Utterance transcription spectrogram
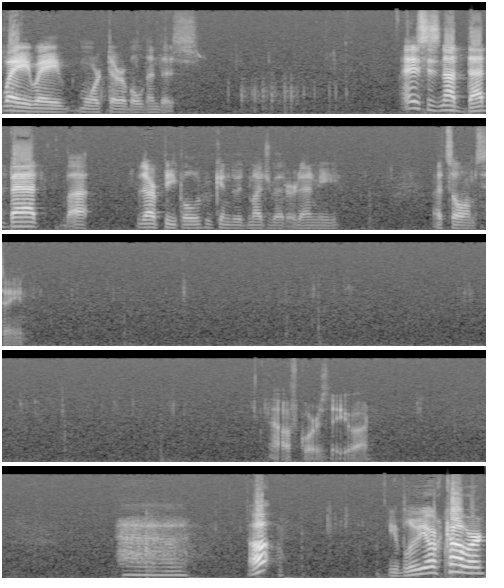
way, way more terrible than this. And this is not that bad, but there are people who can do it much better than me. That's all I'm saying. Oh, of course, there you are. oh! You blew your cover!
